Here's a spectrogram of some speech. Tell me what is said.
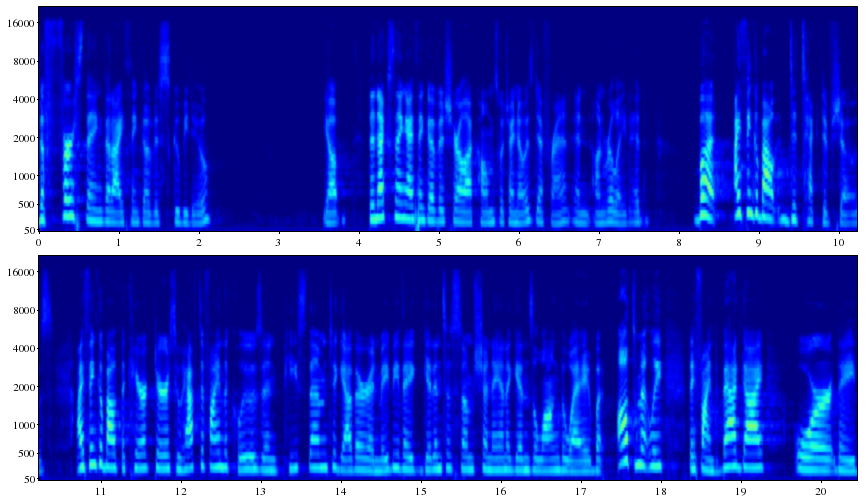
the first thing that I think of is Scooby Doo. Yep. The next thing I think of is Sherlock Holmes, which I know is different and unrelated. But I think about detective shows. I think about the characters who have to find the clues and piece them together, and maybe they get into some shenanigans along the way, but ultimately they find the bad guy or they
